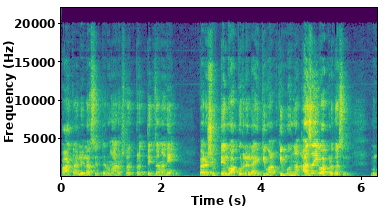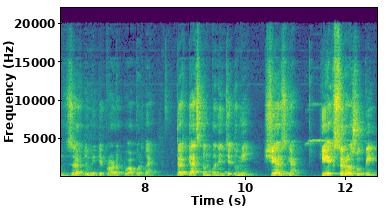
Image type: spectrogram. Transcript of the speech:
पाहत आलेला असेल तर महाराष्ट्रात प्रत्येक जणाने पॅराशूट तेल वापरलेलं आहे किंवा किंबहुना आजही वापरत असेल. मग जर तुम्ही ते प्रॉडक्ट वापरताय तर त्याच कंपनीचे तुम्ही शेअर्स घ्या. ही एक सरळ सोपी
